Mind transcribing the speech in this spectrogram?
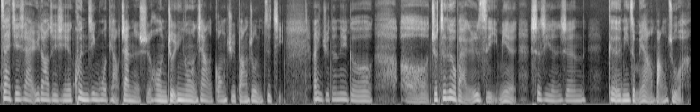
在接下来遇到这些困境或挑战的时候，你就运用了这样的工具帮助你自己。那你觉得那个呃，就这六百个日子里面，设计人生给你怎么样帮助啊？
